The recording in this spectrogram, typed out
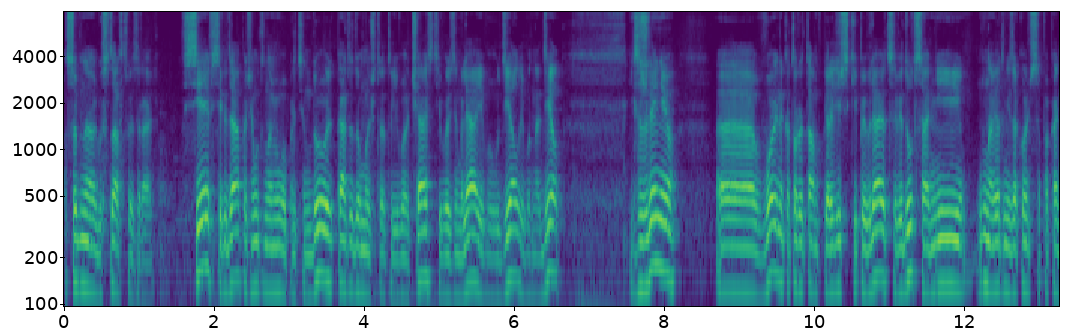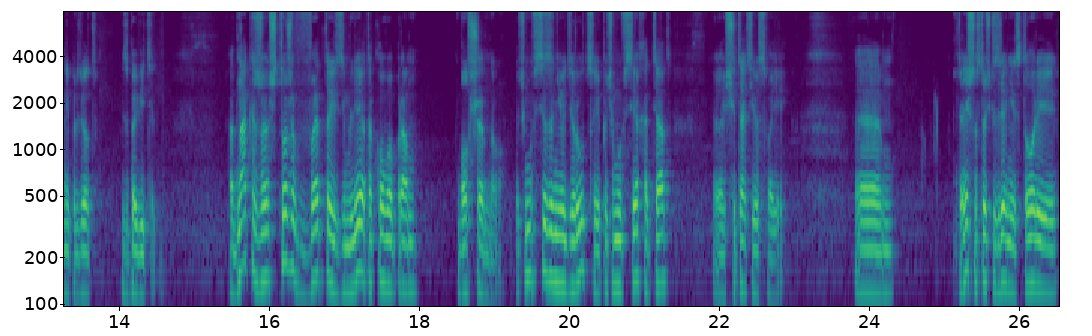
особенно государство Израиль. Все всегда почему-то на него претендуют, каждый думает, что это его часть, его земля, его удел, его надел. И, к сожалению, э, войны, которые там периодически появляются, ведутся, они, ну, наверное, не закончатся, пока не придет Избавитель. Однако же, что же в этой земле такого прям волшебного? Почему все за нее дерутся и почему все хотят э, считать ее своей? Эм, конечно, с точки зрения истории,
